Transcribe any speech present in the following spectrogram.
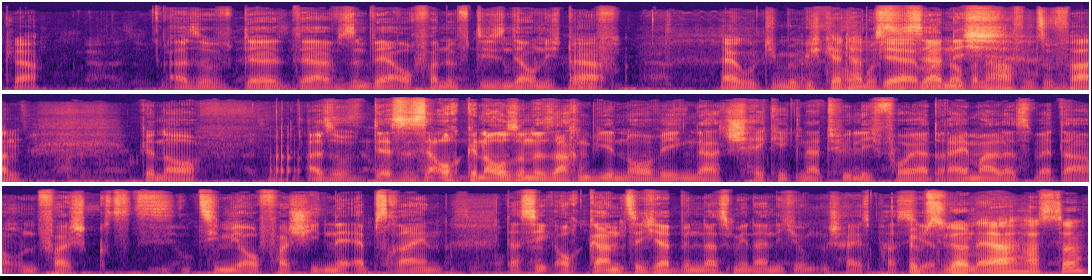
klar. Also da, da sind wir ja auch vernünftig, die sind ja auch nicht Ja. doof. Ja gut, die Möglichkeit Man habt ihr ja immer ja noch in den Hafen zu fahren. Genau. Also das ist auch genau so eine Sache wie in Norwegen. Da checke ich natürlich vorher dreimal das Wetter und ziehe mir auch verschiedene Apps rein, dass ich auch ganz sicher bin, dass mir da nicht irgendein Scheiß passiert. YR hast du?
